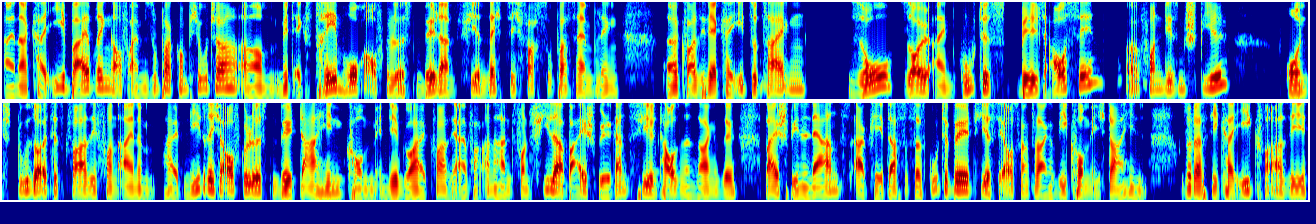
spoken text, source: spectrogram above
einer KI beibringen auf einem Supercomputer ähm, mit extrem hoch aufgelösten Bildern, 64-fach Supersampling, äh, quasi der KI zu zeigen, so soll ein gutes Bild aussehen äh, von diesem Spiel und du sollst jetzt quasi von einem halt niedrig aufgelösten Bild dahin kommen, indem du halt quasi einfach anhand von vieler Beispiele, ganz vielen Tausenden, sagen sie, Beispielen lernst, okay, das ist das gute Bild, hier ist die Ausgangslage, wie komme ich dahin? Sodass die KI quasi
